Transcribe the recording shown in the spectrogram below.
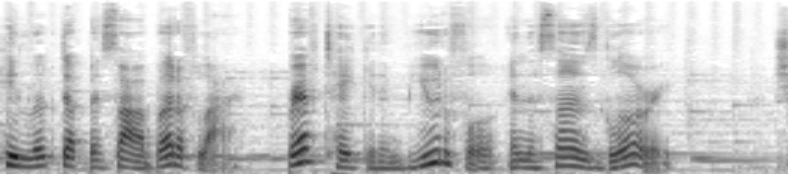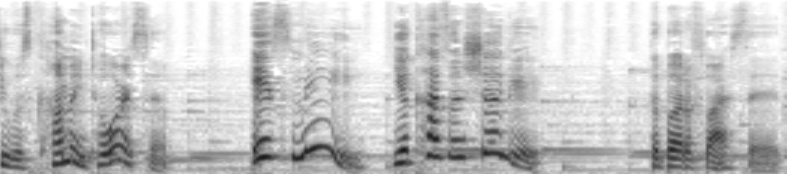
He looked up and saw a butterfly, breathtaking and beautiful in the sun's glory. She was coming towards him. It's me, your cousin Sugar, the butterfly said.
